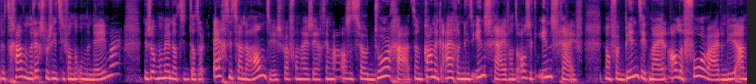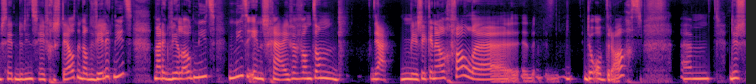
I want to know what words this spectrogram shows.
het gaat om de rechtspositie van de ondernemer. Dus op het moment dat, dat er echt iets aan de hand is waarvan hij zegt: maar als het zo doorgaat, dan kan ik eigenlijk niet inschrijven. Want als ik inschrijf, dan verbind ik mij aan alle voorwaarden die de aanbestedende dienst heeft gesteld. En dat wil ik niet. Maar ik wil ook niet niet inschrijven, want dan ja, mis ik in elk geval uh, de opdracht. Um, dus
